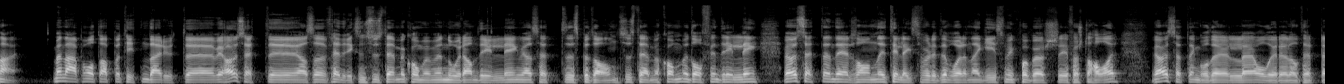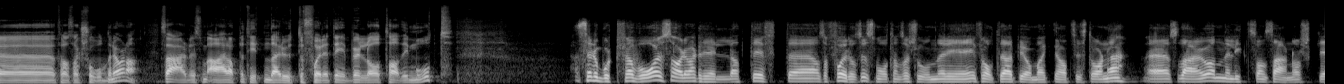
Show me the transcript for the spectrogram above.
Nei. Men det er på en måte appetitten der ute. Vi har jo sett eh, altså Fredriksen-systemet komme med Noram Drilling, vi har sett Spetalen-systemet komme med Dolphin Drilling. Vi har jo sett en del sånn, i tillegg selvfølgelig til Vår Energi som gikk på børs i første halvår. Vi har jo sett en god del eh, oljerelaterte transaksjoner i år. da. Så er, det liksom, er appetitten der ute for et Able å ta det imot? Ser du bort fra vår, så har det vært relativt eh, altså forholdsvis små transaksjoner i, i forhold til IPO-markedet de har hatt siste årene. Så det er jo en litt sånn særnorsk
